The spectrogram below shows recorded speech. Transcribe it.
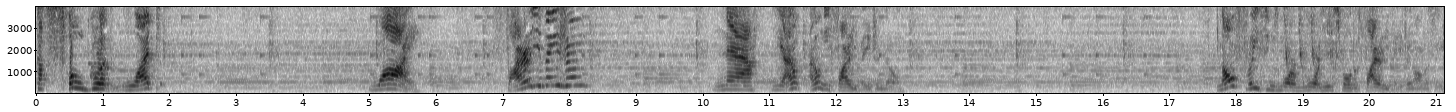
That's so good. What? Why? Fire evasion? Nah. Yeah, I don't I don't need fire evasion though. Null free seems more more useful than fire evasion, honestly.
